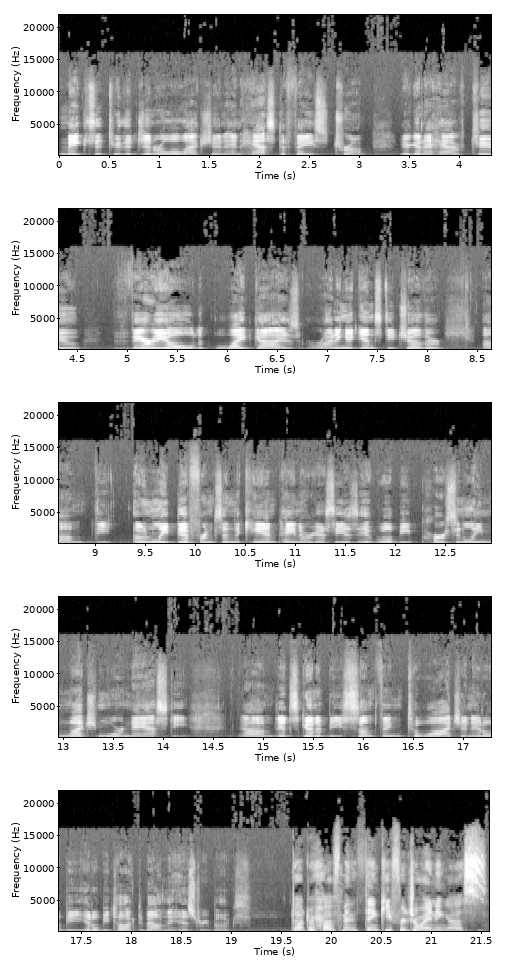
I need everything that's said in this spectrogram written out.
makes it to the general election and has to face Trump, you're going to have two very old white guys running against each other. Um, the only difference in the campaign that we're going to see is it will be personally much more nasty um, it's going to be something to watch, and it'll be it'll be talked about in the history books. Dr. Huffman, thank you for joining us.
